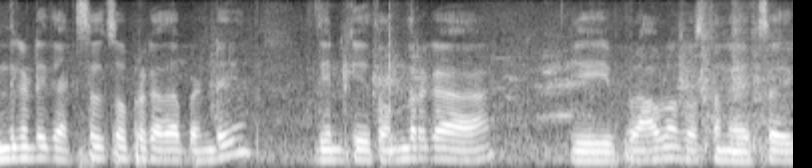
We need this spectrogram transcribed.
ఎందుకంటే ఇది ఎక్సెల్ సూపర్ కదా బండి. దీనికి తొందరగా ఈ ప్రాబ్లమ్స్ వస్తున్నాయి. ఎక్సైజ్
